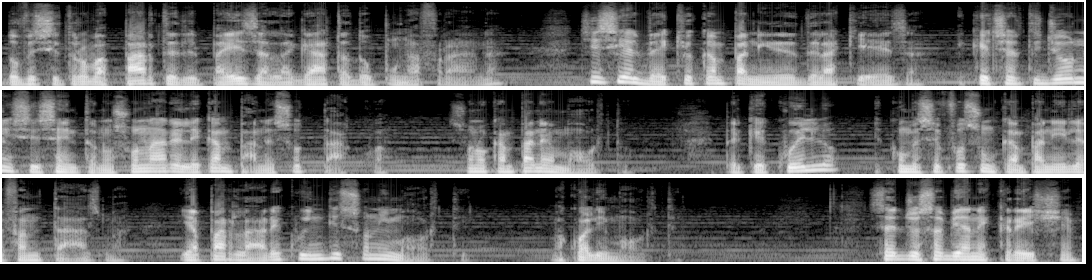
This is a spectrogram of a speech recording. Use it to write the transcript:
dove si trova parte del paese allagata dopo una frana, ci sia il vecchio campanile della chiesa e che certi giorni si sentano suonare le campane sott'acqua. Sono campane a morto, perché quello è come se fosse un campanile fantasma e a parlare quindi sono i morti. Ma quali morti? Sergio Saviane cresce,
